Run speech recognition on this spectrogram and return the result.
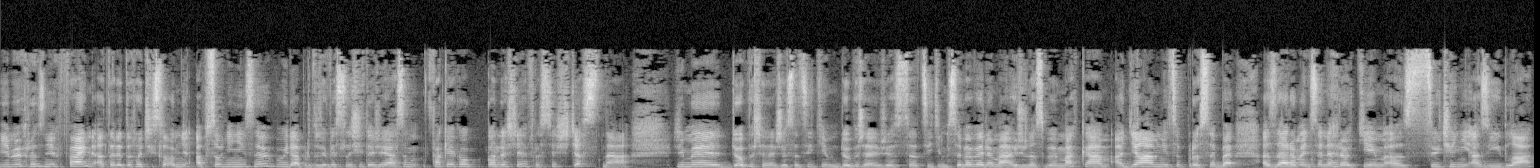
je mi hrozně fajn a tady tohle číslo o mě absolutně nic nevypovídá, protože vy slyšíte, že já jsem fakt jako konečně prostě šťastná, že mi je dobře, že se cítím dobře, že se cítím sebevědomá, že na sebe makám a dělám něco pro sebe a zároveň se nehrotím eh, z cvičení a z jídla.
